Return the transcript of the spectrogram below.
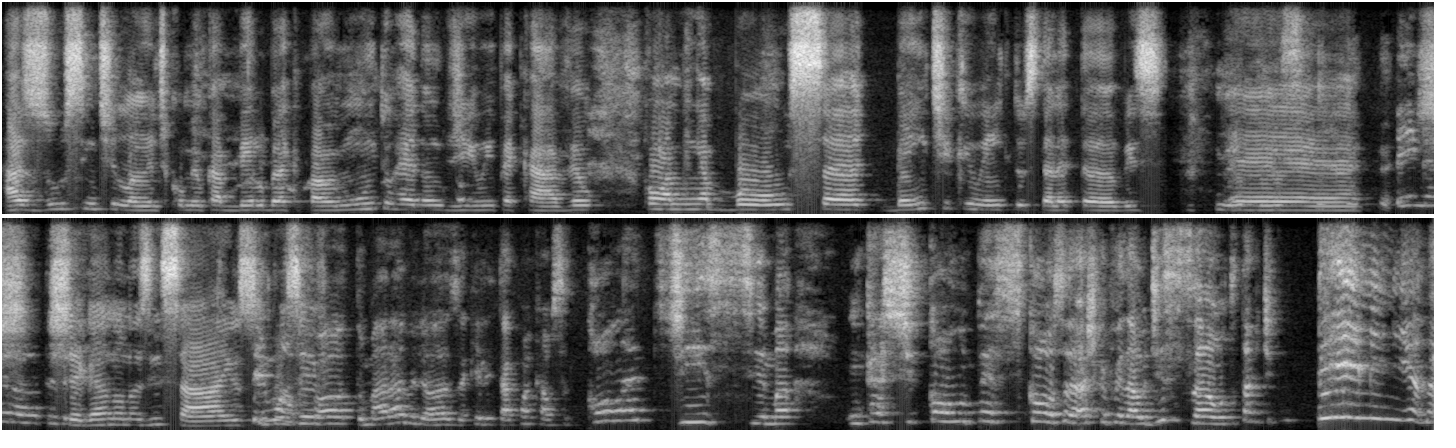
azul cintilante, com meu cabelo black power muito redondinho, impecável, com a minha bolsa bem tic wink dos Teletubbies. É, bem garota. Chegando nos ensaios. Tem inclusive... uma foto maravilhosa que ele tá com a calça coladíssima, um cachecol no pescoço, acho que foi da audição. Tu tava tipo bem menina,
